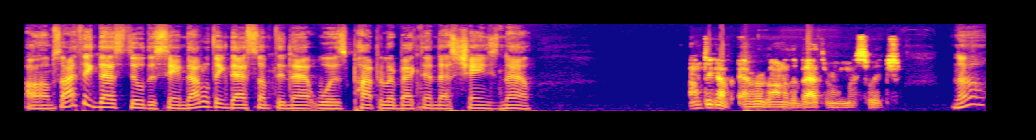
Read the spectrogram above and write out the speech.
Um, so I think that's still the same. I don't think that's something that was popular back then. That's changed now. I don't think I've ever gone to the bathroom with my Switch. No,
